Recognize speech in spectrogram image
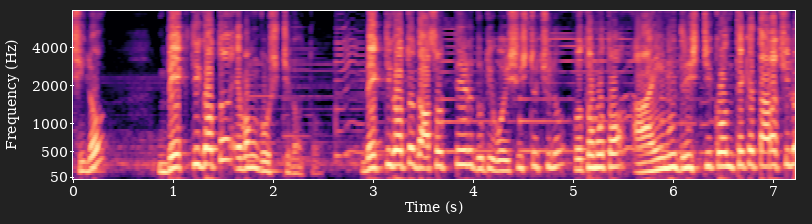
ছিল, ব্যক্তিগত এবং গোষ্ঠীগত। ব্যক্তিগত দাসত্বের দুটি বৈশিষ্ট্য ছিল, প্রথমত আইনি দৃষ্টিকোণ থেকে তারা ছিল,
